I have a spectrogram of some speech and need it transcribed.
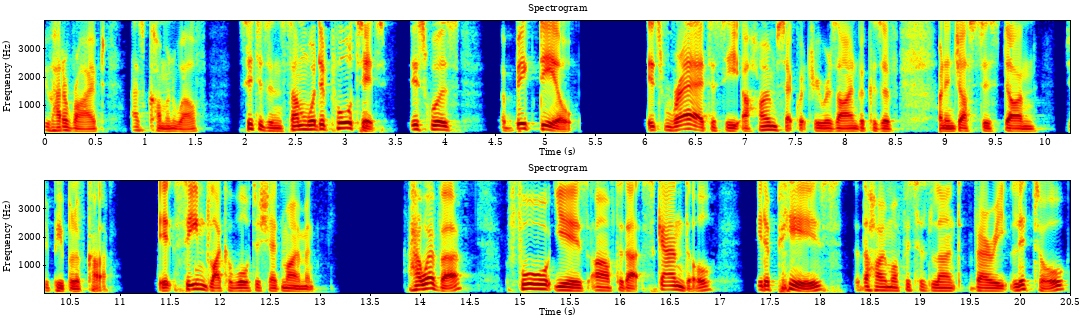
who had arrived as Commonwealth citizens. Some were deported. This was a big deal. It's rare to see a Home Secretary resign because of an injustice done to people of colour. It seemed like a watershed moment. However, four years after that scandal, it appears that the Home Office has learnt very little,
